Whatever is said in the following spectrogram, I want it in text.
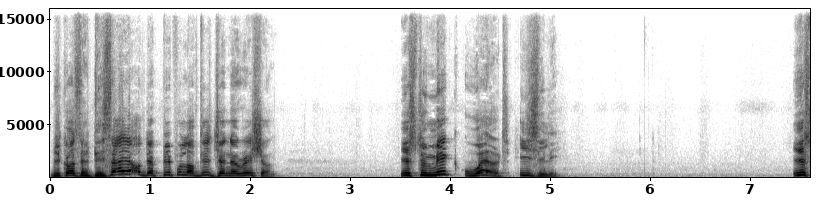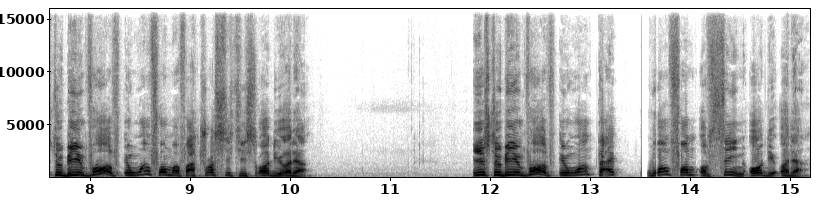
Because the desire of the people of this generation is to make wealth easily, is to be involved in one form of atrocities or the other, is to be involved in one type, one form of sin or the other.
